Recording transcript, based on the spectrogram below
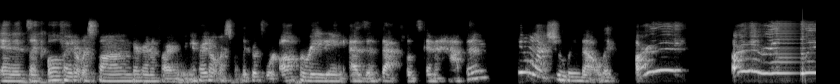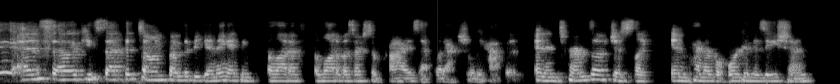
And it's like, oh, if I don't respond, they're gonna fire me. If I don't respond, because we're operating as if that's what's gonna happen. You don't actually know. Like, are they? Are they really? and so if you set the tone from the beginning, I think a lot of a lot of us are surprised at what actually happened. And in terms of just like in kind of an organization,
